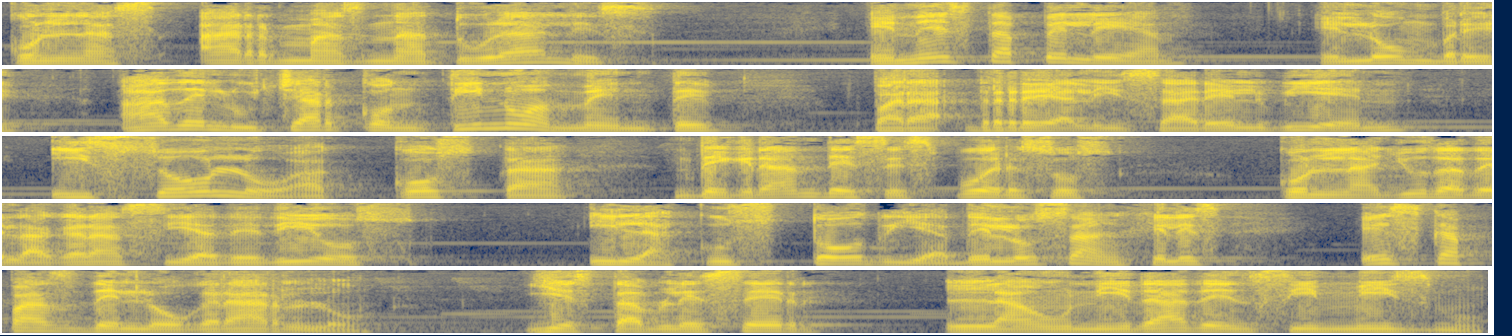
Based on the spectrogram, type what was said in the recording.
con las armas naturales. En esta pelea, el hombre ha de luchar continuamente para realizar el bien y solo a costa de grandes esfuerzos con la ayuda de la gracia de Dios y la custodia de los ángeles, es capaz de lograrlo y establecer la unidad en sí mismo.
